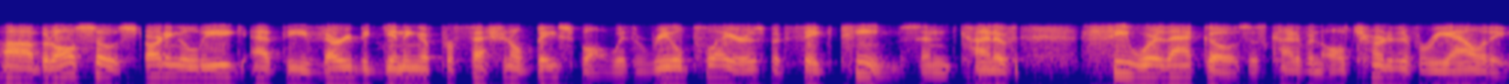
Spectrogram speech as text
uh, but also starting a league at the very beginning of professional baseball with real players but fake teams, and kind of see where that goes as kind of an alternative reality,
